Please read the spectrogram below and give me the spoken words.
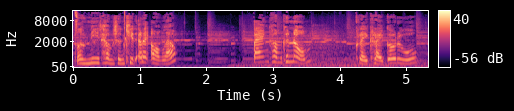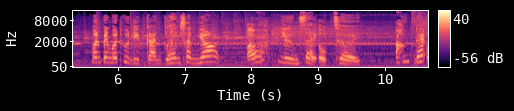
เจ้านี่ทำฉันคิดอะไรออกแล้ว แป้งทำขนม ใครๆก็รู้ มันเป็นวัตถุดิบการแกล้งชั้นยอด อ๋อลืมใส่อบเชย เอาได้โอ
